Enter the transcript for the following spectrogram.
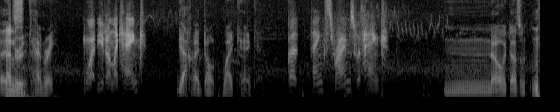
It's Henry. Henry. What, you don't like Hank? Yeah, I don't like Hank. But thanks rhymes with Hank. No, it doesn't.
